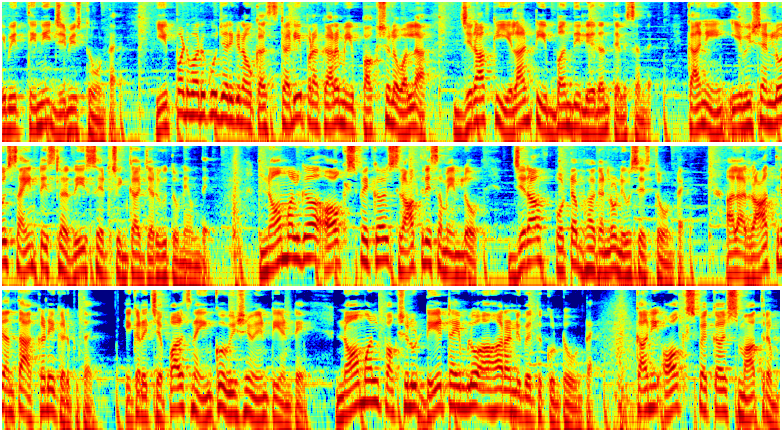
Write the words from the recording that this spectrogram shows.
ఇవి తిని జీవిస్తూ ఉంటాయి. ఇప్పటి వరకు జరిగిన ఒక స్టడీ ప్రకారం ఈ పక్షుల వల్ల జిరాఫ్కి ఎలాంటి ఇబ్బంది లేదని తెలిసిందే. కానీ ఈ విషయంలో సైంటిస్టుల రీసెర్చ్ ఇంకా జరుగుతూనే ఉంది. నార్మల్గా ఆక్స్పెకర్స్ రాత్రి సమయంలో జిరాఫ్ పొట్ట భాగంలో నివసిస్తూ ఉంటాయి. అలా రాత్రి అంతా అక్కడే గడుపుతాయి. ఇక్కడ చెప్పాల్సిన ఇంకో విషయం ఏంటి అంటే నార్మల్ పక్షులు డే టైంలో ఆహారాన్ని వెతుక్కుంటూ ఉంటాయి. కానీ ఆక్స్పెకర్స్ మాత్రం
